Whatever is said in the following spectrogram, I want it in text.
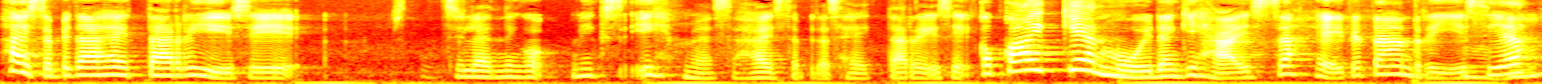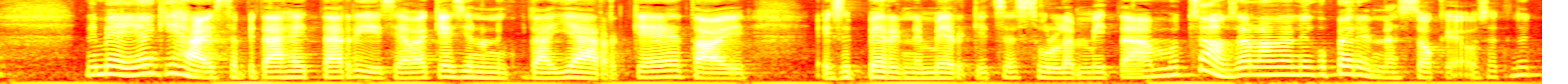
häissä pitää heittää riisiä. Silleen, että niinku, miksi ihmeessä häissä pitäisi heittää riisiä? Kun kaikkien muidenkin häissä heitetään riisiä. Mm-hmm niin meidänkin häissä pitää heittää riisiä, vaikka ei siinä ole niin mitään järkeä tai ei se perinne merkitse sulle mitään, mutta se on sellainen niin perinnesokeus, että nyt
